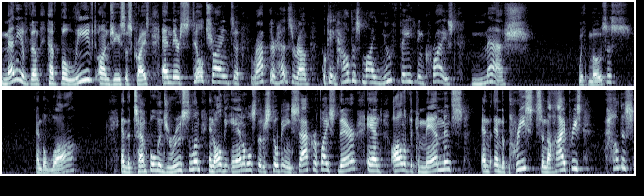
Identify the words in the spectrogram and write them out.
Many of them have believed on Jesus Christ, and they're still trying to wrap their heads around okay, how does my new faith in Christ mesh with Moses and the law and the temple in Jerusalem and all the animals that are still being sacrificed there and all of the commandments and, and the priests and the high priest. How does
